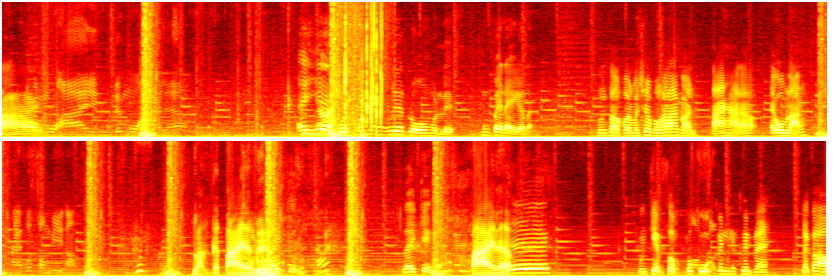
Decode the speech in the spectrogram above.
ตายไอ้เหี้ยคนข้างล่างเลือดโลหมดเลย มึงไปไหนกันอะมึงสองคนมาช่วยคนข้างล่างก่อน ตายหาแล้ว ไอโอมหลัง หลังก็ตายแล้วเพื่อนไรเก่ง ไรเก่งอะตายแล้ว เอ๊ะมึงเก็บศพพวกกูขึ้นขึ้นไป แล้วก็เอา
